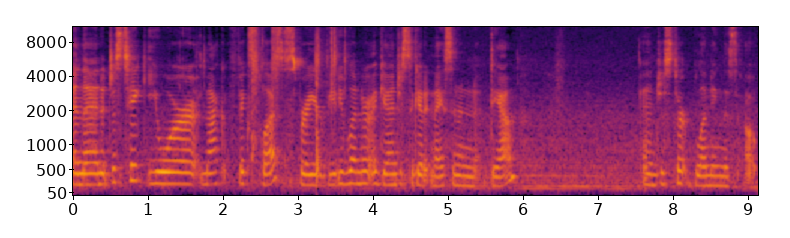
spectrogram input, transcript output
And then just take your MAC Fix Plus, spray your Beauty Blender again just to get it nice and damp. And just start blending this out.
